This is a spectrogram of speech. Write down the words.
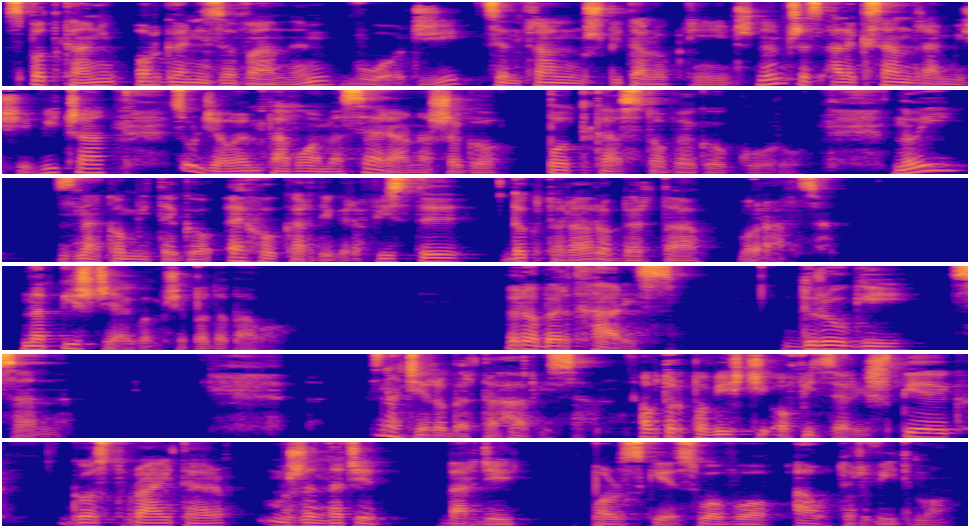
Spotkaniu organizowanym w Łodzi, Centralnym Szpitalu Klinicznym przez Aleksandra Misiewicza z udziałem Pawła Mesera, naszego podcastowego guru. No i znakomitego echokardiografisty doktora Roberta Morawca. Napiszcie, jak Wam się podobało. Robert Harris. Drugi sen. Znacie Roberta Harrisa. Autor powieści Oficer i szpieg, ghostwriter, może znacie bardziej polskie słowo autor widmo.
